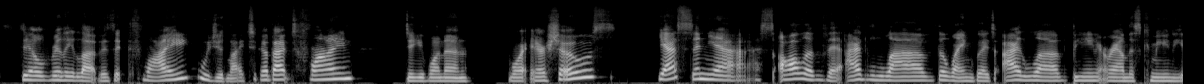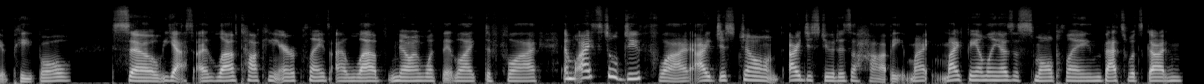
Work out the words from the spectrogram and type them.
still really love? Is it flying? Would you like to go back to flying? Do you want to more air shows? Yes, and yes, all of it. I love the language. I love being around this community of people. So, yes, I love talking airplanes. I love knowing what they like to fly. And I still do fly. I just don't I just do it as a hobby. My my family has a small plane. That's what's gotten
